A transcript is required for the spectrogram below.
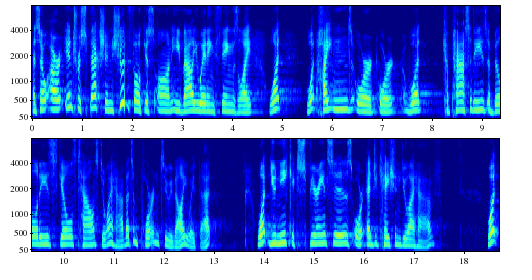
And so our introspection should focus on evaluating things like what, what heightened or, or what capacities, abilities, skills, talents do I have? That's important to evaluate that. What unique experiences or education do I have? What,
